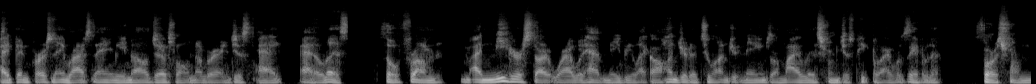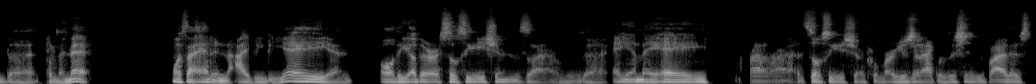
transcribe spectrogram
type in first name, last name, email address, phone number, and just add add a list. So from my meager start where I would have maybe like 100 or 200 names on my list from just people I was able to source from the from the net. Once I added an IBBA and all the other associations, um, the AMAA, uh, Association for Mergers and Acquisitions Advisors.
